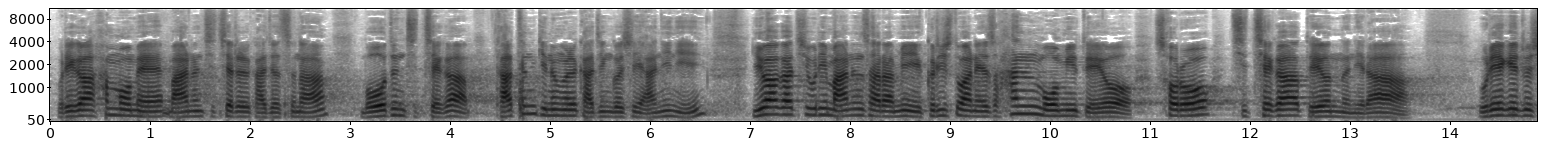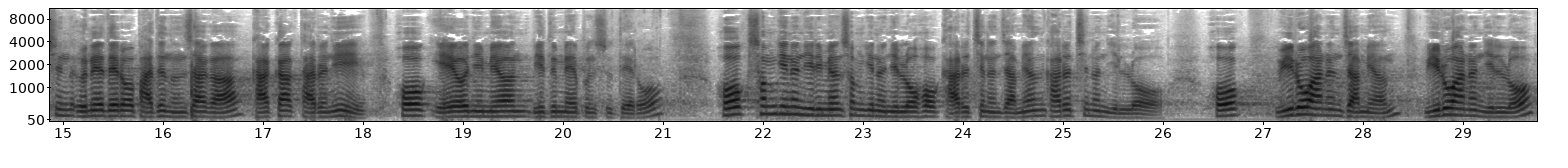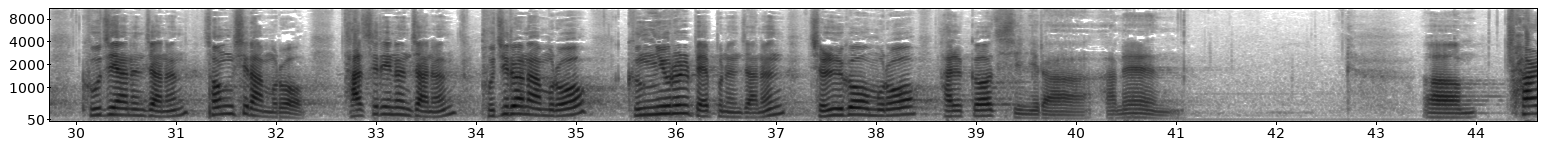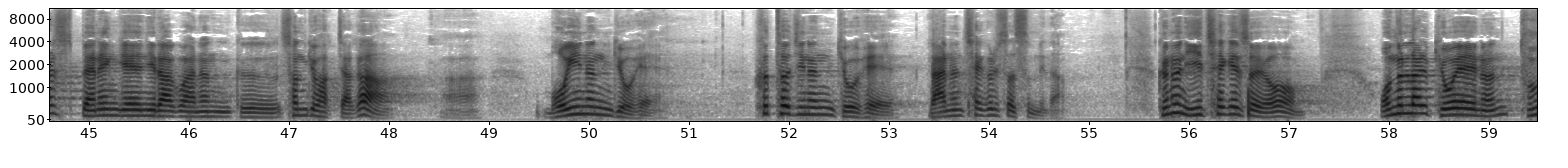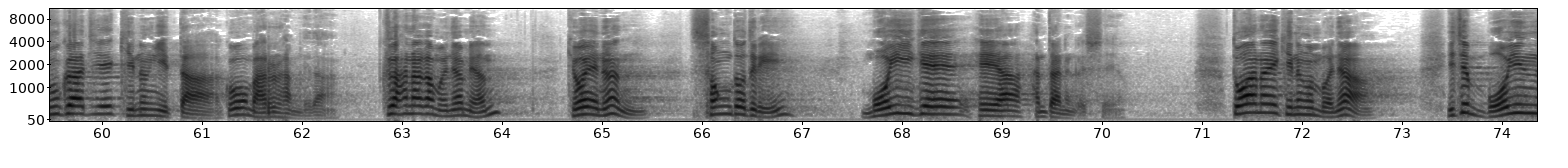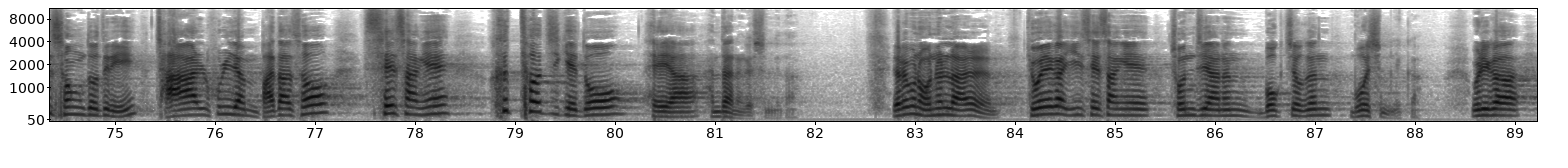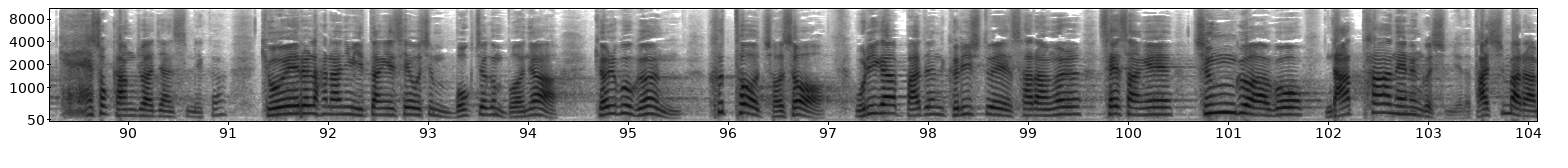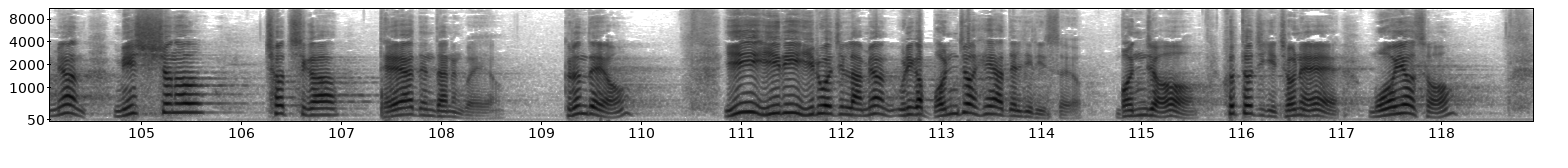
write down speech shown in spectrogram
우리가 한 몸에 많은 지체를 가졌으나 모든 지체가 같은 기능을 가진 것이 아니니 이와 같이 우리 많은 사람이 그리스도 안에서 한 몸이 되어 서로 지체가 되었느니라. 우리에게 주신 은혜대로 받은 은사가 각각 다르니 혹 예언이면 믿음의 분수대로 혹 섬기는 일이면 섬기는 일로 혹 가르치는 자면 가르치는 일로 혹 위로하는 자면 위로하는 일로 구제하는 자는 성실함으로 다스리는 자는 부지런함으로 긍휼을 베푸는 자는 즐거움으로 할 것이니라. 아멘. 음, 찰스 베냉겐이라고 하는 그 선교학자가 아, 모이는 교회, 흩어지는 교회라는 책을 썼습니다. 그는 이 책에서요, 오늘날 교회에는 두 가지의 기능이 있다고 말을 합니다. 그 하나가 뭐냐면, 교회는 성도들이 모이게 해야 한다는 것이에요. 또 하나의 기능은 뭐냐? 이제 모인 성도들이 잘 훈련받아서 세상에 흩어지게도 해야 한다는 것입니다. 여러분, 오늘날 교회가 이 세상에 존재하는 목적은 무엇입니까? 우리가 계속 강조하지 않습니까? 교회를 하나님이 이 땅에 세우신 목적은 뭐냐? 결국은 흩어져서 우리가 받은 그리스도의 사랑을 세상에 증거하고 나타내는 것입니다. 다시 말하면 미셔널 처치가 돼야 된다는 거예요. 그런데요, 이 일이 이루어지려면 우리가 먼저 해야 될 일이 있어요. 먼저 흩어지기 전에 모여서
